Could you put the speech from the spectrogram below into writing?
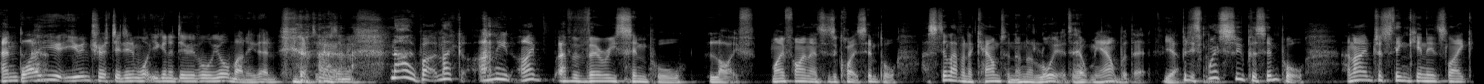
And Why uh, are you, you interested in what you're going to do with all your money then? Because, I mean, No, but like, I mean, I have a very simple life. My finances are quite simple. I still have an accountant and a lawyer to help me out with it. Yeah. But it's my super simple. And I'm just thinking it's like,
